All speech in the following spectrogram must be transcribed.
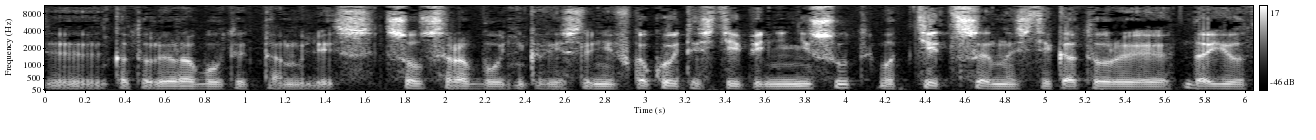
э, которые работают там, или из соцработников, если они в какой-то степени несут вот те ценности, которые дает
